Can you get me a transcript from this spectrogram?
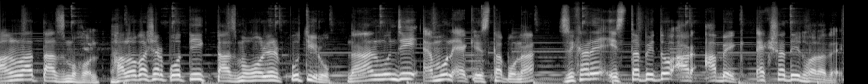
বাংলা তাজমহল, ভালোবাসার প্রতীক তাজমহলের প্রতিরূপ। নারায়ণগঞ্জে এমন এক স্থাপনা, যেখানে স্থাপিত আর আবেগ একসাথেই ধরা দেয়।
